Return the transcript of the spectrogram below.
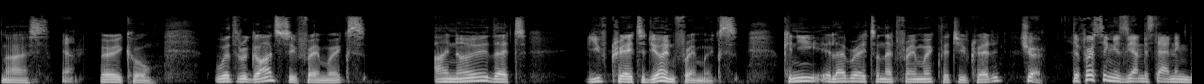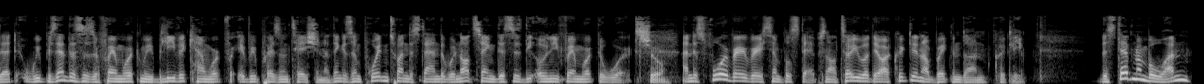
Nice. Yeah. Very cool. With regards to frameworks, I know that you've created your own frameworks. Can you elaborate on that framework that you've created? Sure. The first thing is the understanding that we present this as a framework and we believe it can work for every presentation. I think it's important to understand that we're not saying this is the only framework that works. Sure. And there's four very, very simple steps. And I'll tell you what they are quickly and I'll break them down quickly. The step number one,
